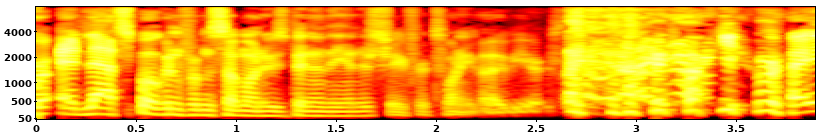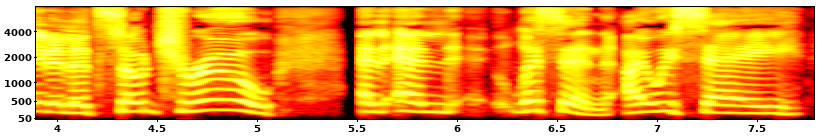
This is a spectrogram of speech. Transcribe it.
And that's spoken from someone who's been in the industry for 25 years. Are you right? And it's so true. And and listen, I always say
